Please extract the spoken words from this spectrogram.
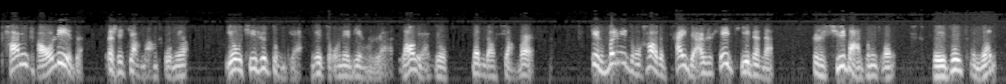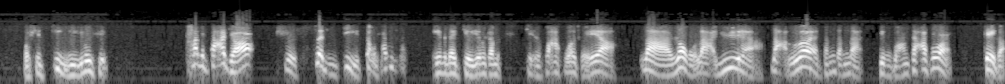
糖炒栗子，那是相当出名。尤其是冬天，你走那地方啊，老远就闻到香味儿。这个文丽东号的牌匾是谁提的呢？这是徐大总统恢复村人，我是记忆犹新。他的八角是圣地稻香村，因为他经营什么金华火腿呀。腊肉、腊鱼啊、腊鹅呀等等的精光杂货，这个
